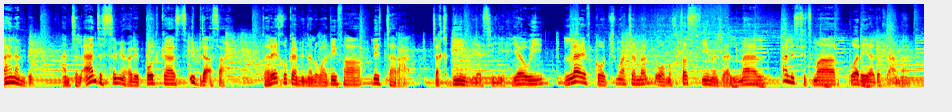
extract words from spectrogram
أهلا بك. أنت الآن تستمع لبودكاست ابدأ صح. طريقك من الوظيفة للثراء تقديم ياسين حيوي لايف كوتش معتمد ومختص في مجال المال الاستثمار وريادة الأعمال.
